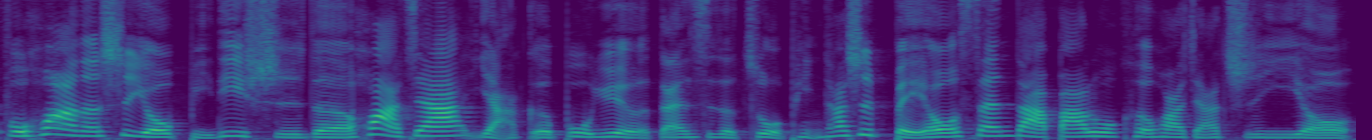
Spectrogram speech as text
幅画呢，是由比利时的画家雅各布·约尔丹斯的作品，他是北欧三大巴洛克画家之一哦。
